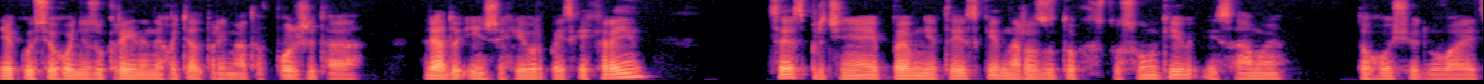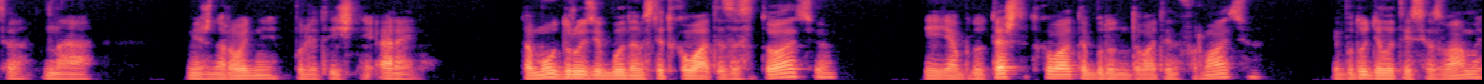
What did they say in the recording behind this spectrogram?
яку сьогодні з України не хочуть приймати в Польщі та ряду інших європейських країн, це спричиняє певні тиски на розвиток стосунків і саме того, що відбувається на міжнародній політичній арені. Тому, друзі, будемо слідкувати за ситуацією, і я буду теж слідкувати, буду надавати інформацію і буду ділитися з вами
